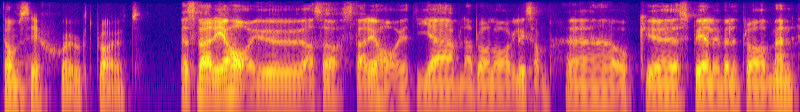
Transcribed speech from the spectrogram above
De eh, ser sjukt bra ut. Men Sverige har ju alltså, Sverige har ju ett jävla bra lag liksom. Eh, och eh, spelar ju väldigt bra. Men,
